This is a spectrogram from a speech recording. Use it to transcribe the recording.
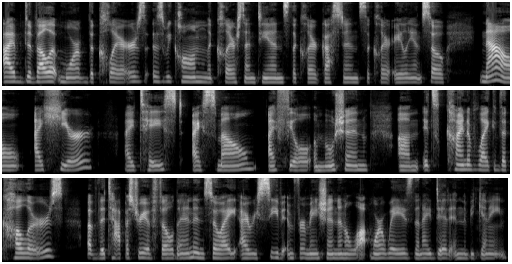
I've developed more of the clairs, as we call them, the clairsentience, the clairgustance, the clairalience. So now I hear, I taste, I smell, I feel emotion. Um, it's kind of like the colors of the tapestry have filled in. And so I, I receive information in a lot more ways than I did in the beginning.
